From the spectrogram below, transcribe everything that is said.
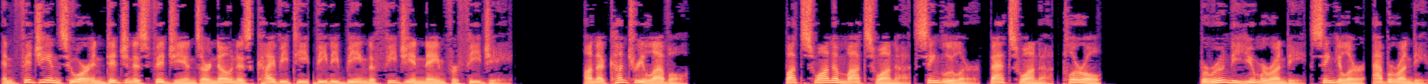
And Fijians who are indigenous Fijians are known as Kaiviti Viti being the Fijian name for Fiji. On a country level Botswana Motswana singular, Batswana plural Burundi Umurundi singular, Aburundi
